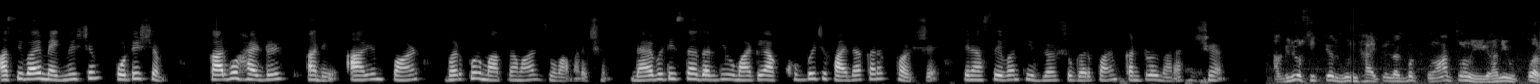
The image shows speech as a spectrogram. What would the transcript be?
આ સિવાય મેગ્નેશિયમ, પોટેશિયમ કાર્બોહાઈડ્રેટ અને આયર્ન પણ ભરપૂર માત્રામાં જોવા મળે છે. ડાયાબિટીસના દર્દીઓ માટે આ ખૂબ જ ફાયદાકારક ફળ છે. તેના સેવનથી બ્લડ શુગર પણ કંટ્રોલમાં રહે છે. અગ્નિ સિત્તેર ગુણ થાય એટલે લગભગ પોણા ત્રણ વીઘાની ઉપર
